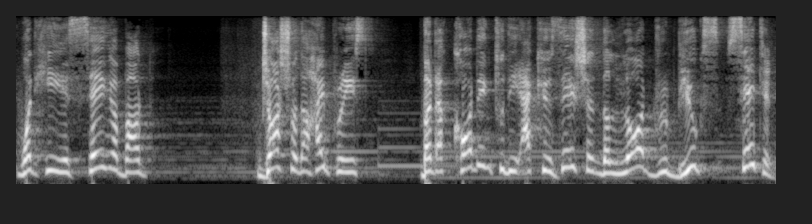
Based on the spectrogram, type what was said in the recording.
what he is saying about Joshua the high priest, but according to the accusation, the Lord rebukes Satan.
